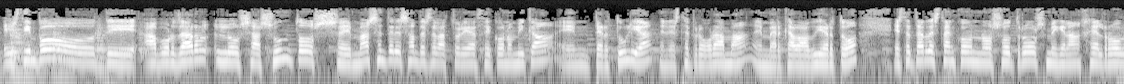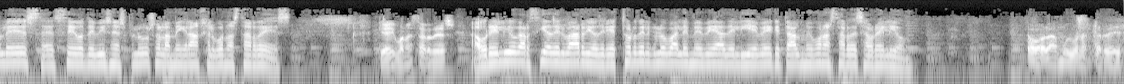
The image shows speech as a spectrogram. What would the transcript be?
Es tiempo de abordar los asuntos eh, más interesantes de la actualidad económica en tertulia, en este programa, en Mercado Abierto. Esta tarde están con nosotros Miguel Ángel Robles, eh, CEO de Business Plus. Hola Miguel Ángel, buenas tardes. ¿Qué hay? Buenas tardes. Aurelio García del Barrio, director del Global MBA del IEB. ¿Qué tal? Muy buenas tardes, Aurelio. Hola, muy buenas tardes.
